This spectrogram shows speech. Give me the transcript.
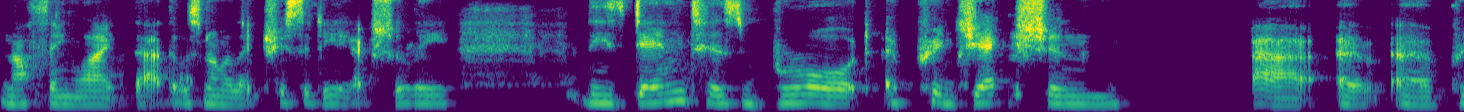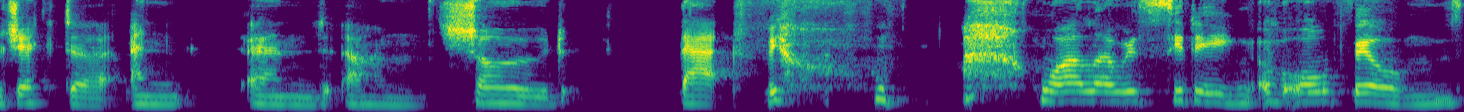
nothing like that. There was no electricity actually. These dentists brought a projection, uh, a, a, projector, and and um, showed that film. while I was sitting, of all films,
